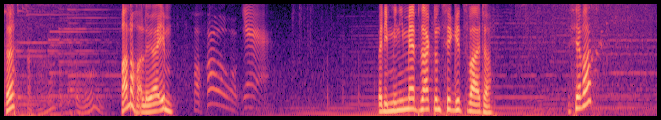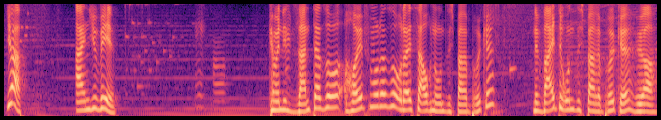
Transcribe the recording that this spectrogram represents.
Hä? Waren noch alle, ja eben. Weil die Minimap sagt uns, hier geht's weiter. Ist hier was? Ja. Ein Juwel. Kann man den Sand da so häufen oder so? Oder ist da auch eine unsichtbare Brücke? Eine weitere unsichtbare Brücke? Ja.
